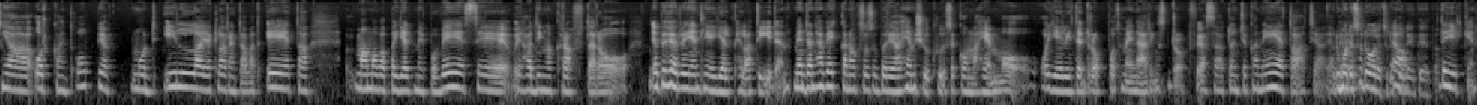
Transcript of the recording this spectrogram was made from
Jag orkade inte upp, jag mådde illa, jag klarade inte av att äta. Mamma och pappa hjälpte mig på WC, jag hade inga krafter och jag behövde egentligen hjälp hela tiden. Men den här veckan också så började hemsjukhuset komma hem och, och ge lite dropp åt mig, näringsdropp. För jag sa att jag inte kan äta. Att jag, jag Du mådde så dåligt så du ja, kunde inte äta? det gick inte.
